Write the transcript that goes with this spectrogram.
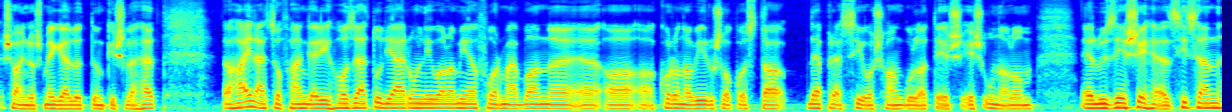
sajnos még előttünk is lehet, a Highlights of Hungary hozzá tud járulni valamilyen formában a, a koronavírus okozta depressziós hangulat és, és unalom elűzéséhez, hiszen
